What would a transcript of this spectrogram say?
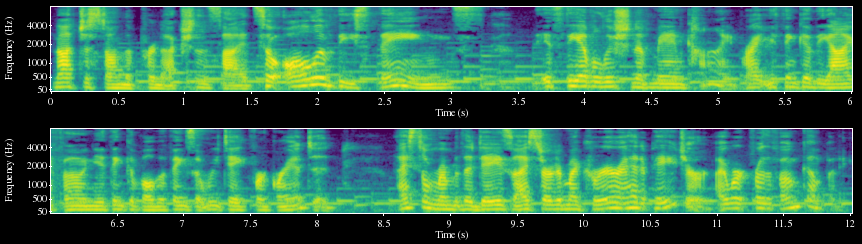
not just on the production side. So all of these things, it's the evolution of mankind, right? You think of the iPhone, you think of all the things that we take for granted. I still remember the days I started my career, I had a pager. I worked for the phone company.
